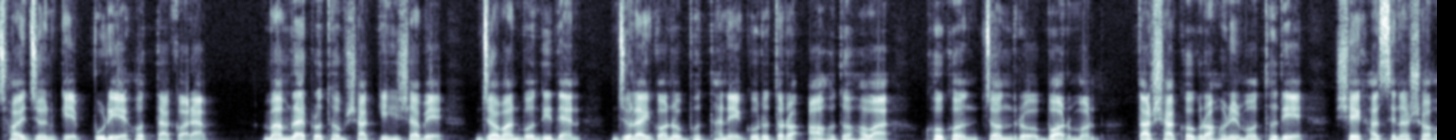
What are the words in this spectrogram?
ছয়জনকে পুড়িয়ে হত্যা করা। মামলায় প্রথম সাক্ষী হিসাবে জবানবন্দি দেন জুলাই গণভ্যুত্থানে গুরুতর আহত হওয়া খোকন চন্দ্র বর্মন। তার সাক্ষ্য গ্রহণের মধ্য দিয়ে শেখ হাসিনা সহ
